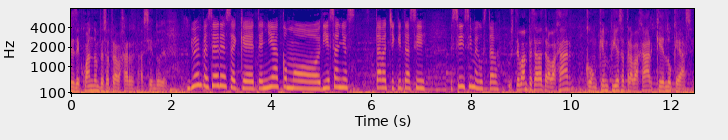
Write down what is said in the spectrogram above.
¿Desde cuándo empezó a trabajar haciendo de Yo empecé desde que tenía como 10 años. Estaba chiquita, sí. Sí, sí me gustaba. Usted va a empezar a trabajar, ¿con qué empieza a trabajar? ¿Qué es lo que hace?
